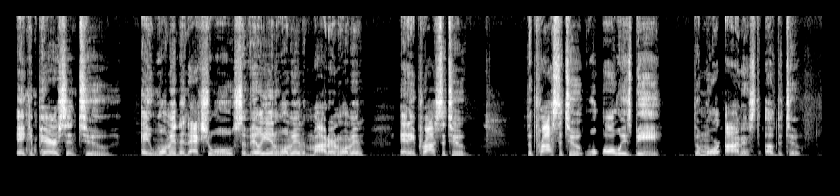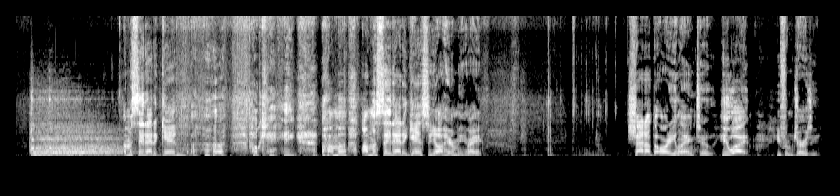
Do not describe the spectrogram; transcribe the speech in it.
In comparison to a woman, an actual civilian woman, modern woman, and a prostitute, the prostitute will always be the more honest of the two. I'm gonna say that again. okay, I'm gonna I'm gonna say that again so y'all hear me, right? Shout out to Artie Lange too. He white. He from Jersey.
